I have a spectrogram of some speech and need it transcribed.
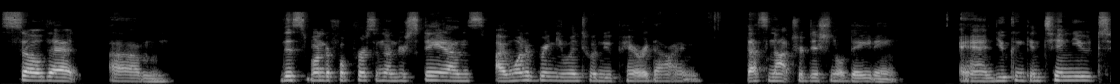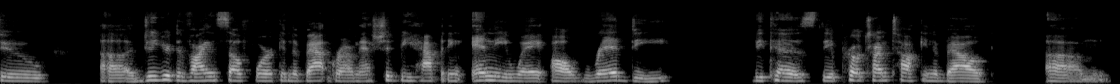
so that um, this wonderful person understands I want to bring you into a new paradigm that's not traditional dating. And you can continue to uh, do your divine self work in the background. That should be happening anyway already, because the approach I'm talking about um,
